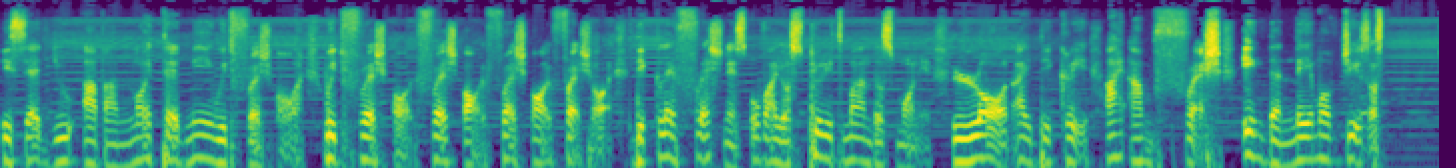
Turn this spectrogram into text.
he said you have anointed me with fresh oil with fresh oil fresh oil fresh oil fresh oil. Declare freshness over your spirit man this morning. Lord i decree i am fresh in the name of jesus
